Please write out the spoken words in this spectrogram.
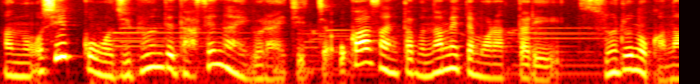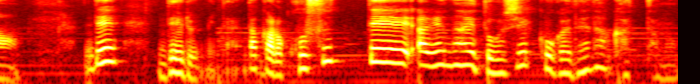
あのおしっこを自分で出せないぐらいちっちゃい。お母さんに多分舐めてもらったりするのかな。で出るみたいだからこすってあげないとおしっこが出なかったの。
